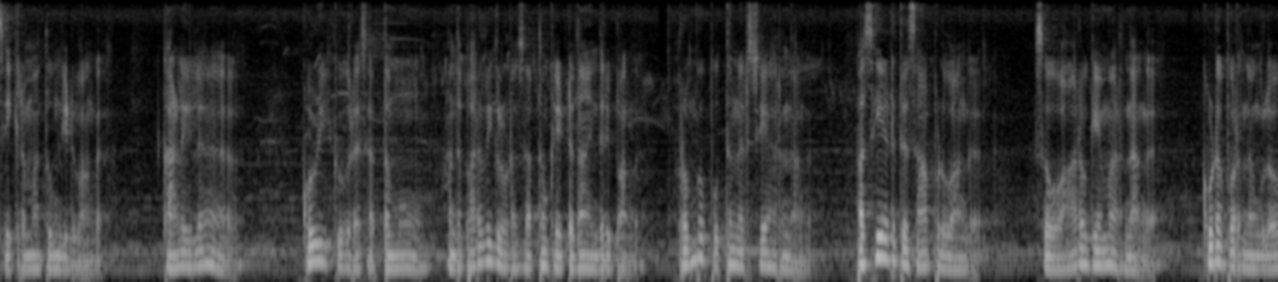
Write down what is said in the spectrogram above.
சீக்கிரமாக தூங்கிடுவாங்க. காலையில் கோழி கூவுற சத்தமும் அந்த பறவைகளோட சத்தம் கேட்டு தான் எந்திரிப்பாங்க. ரொம்ப புத்துணர்ச்சியாக இருந்தாங்க. பசி எடுத்து சாப்பிடுவாங்க. ஸோ ஆரோக்கியமாக இருந்தாங்க. கூட பிறந்தவங்களோ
